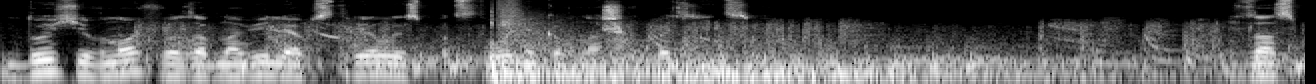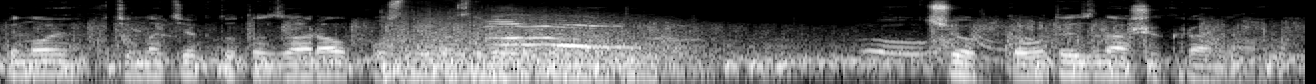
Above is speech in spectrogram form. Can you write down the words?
Духи вновь возобновили обстрелы из подствольников наших позиций. За спиной в темноте кто-то заорал после разрыва гранаты. Черт, кого-то из наших ранило.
